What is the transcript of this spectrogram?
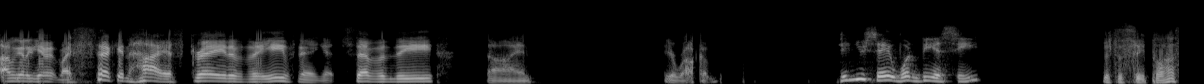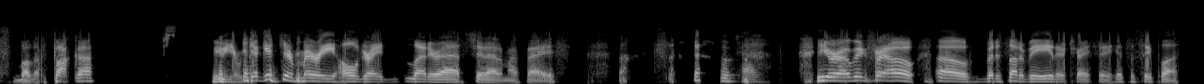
I'm gonna give it my second highest grade of the evening at seventy nine. You're welcome. Didn't you say it wouldn't be a C? Just a C plus, motherfucker. You- you- Get, get your Murray whole grade letter ass shit out of my face. Okay. You were hoping for oh oh, but it's not a B either, Tracy. It's a C plus.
